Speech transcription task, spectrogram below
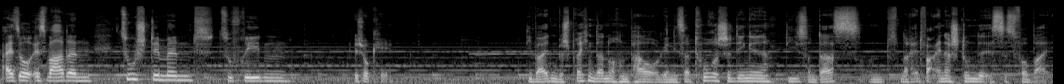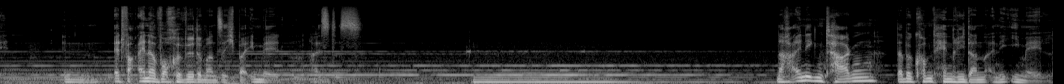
Also es war dann zustimmend, zufrieden, ist okay. Die beiden besprechen dann noch ein paar organisatorische Dinge, dies und das, und nach etwa einer Stunde ist es vorbei. In etwa einer Woche würde man sich bei ihm melden, heißt es. Nach einigen Tagen, da bekommt Henry dann eine E-Mail.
